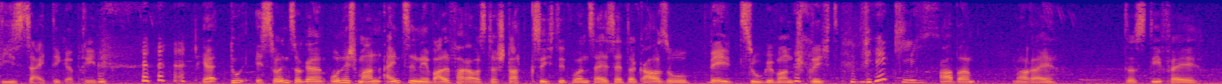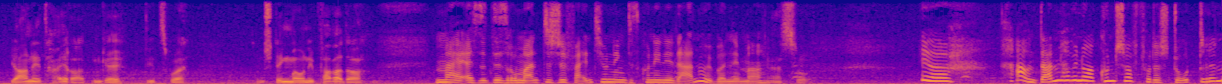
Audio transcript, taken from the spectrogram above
diesseitiger predigt. Ja, du, es sollen sogar ohne Schmarrn einzelne Wallfahrer aus der Stadt gesichtet worden sein, seit er gar so weltzugewandt spricht. Wirklich? Aber, Marei, dass die Fei ja nicht heiraten, gell, die zwei. Sonst stehen wir ohne Pfarrer da. Mei, also das romantische Feintuning, das kann ich nicht auch noch übernehmen. Ach so. Ja. Ah, und dann habe ich noch eine Kundschaft vor der Stadt drin.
